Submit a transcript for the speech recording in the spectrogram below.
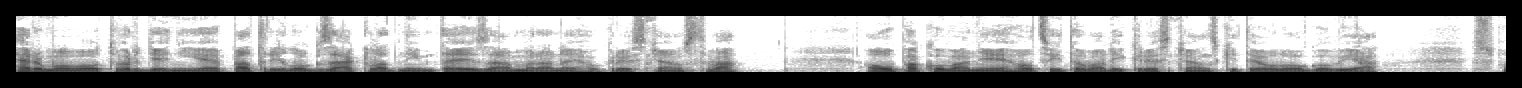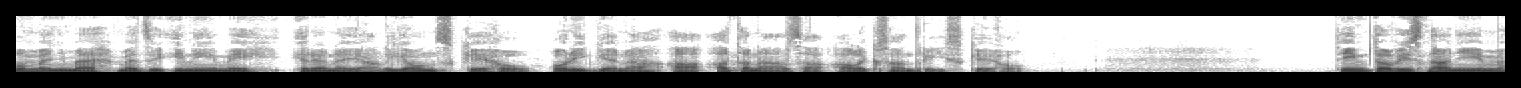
Hermovo tvrdenie patrilo k základným tézam raného kresťanstva a opakovane ho citovali kresťanskí teológovia – Spomeňme medzi inými Ireneja Lionského, Origena a Atanáza Aleksandrijského. Týmto vyznaním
